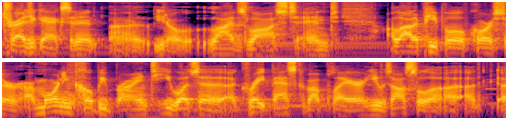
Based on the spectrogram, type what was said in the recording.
tragic accident, you know, lives lost, and a lot of people, of course, are, are mourning Kobe Bryant. He was a, a, great basketball player. He was also a, a,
